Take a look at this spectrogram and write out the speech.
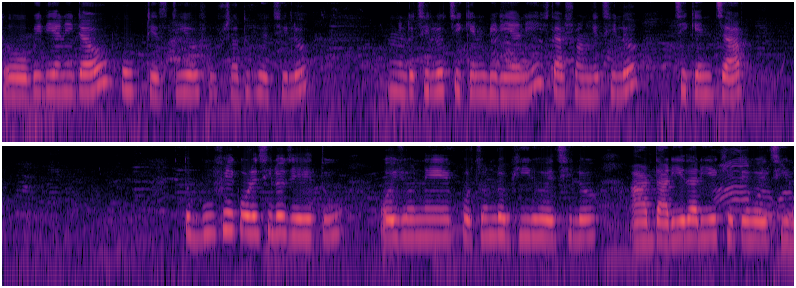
তো বিরিয়ানিটাও খুব টেস্টি ও সুস্বাদু হয়েছিল। এটা ছিল চিকেন বিরিয়ানি, তার সঙ্গে ছিল চিকেন চাপ তো বুফে করেছিল যেহেতু, ওই জন্যে প্রচণ্ড ভিড় হয়েছিল আর দাঁড়িয়ে দাঁড়িয়ে খেতে হয়েছিল।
